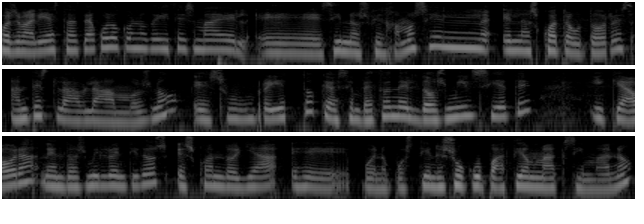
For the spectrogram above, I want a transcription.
José María, ¿estás de acuerdo con lo que dice Ismael? Eh, si nos fijamos en, las cuatro autores, antes lo hablábamos, ¿no? Es un proyecto que se empezó en el 2007 y que ahora, en el 2022, es cuando ya, eh, bueno, pues tiene su ocupación máxima, ¿no?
